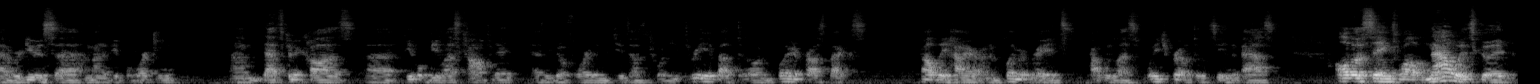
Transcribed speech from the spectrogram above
uh, reduce uh, amount of people working. Um, that's going to cause uh, people to be less confident as we go forward into 2023 about their own employment prospects. Probably higher unemployment rates, probably less wage growth than we've seen in the past. All those things, while now is good,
